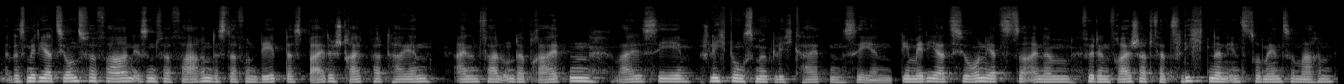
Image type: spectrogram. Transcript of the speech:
Das Mediationsverfahren ist ein Verfahren, das davon lebt, dass beide Streitparteien einen Fall unterbreiten, weil sie Schlichtungsmöglichkeiten sehen. Die Mediation jetzt zu einem für den Freistaat verpflichtenden Instrument zu machen,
